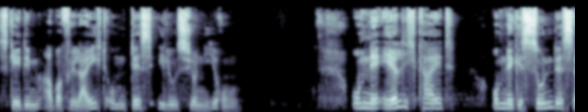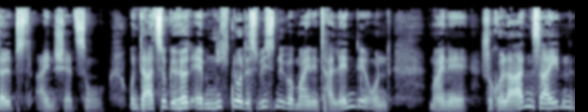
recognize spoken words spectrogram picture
Es geht ihm aber vielleicht um Desillusionierung, um eine Ehrlichkeit, um eine gesunde Selbsteinschätzung. Und dazu gehört eben nicht nur das Wissen über meine Talente und meine Schokoladenseiten,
